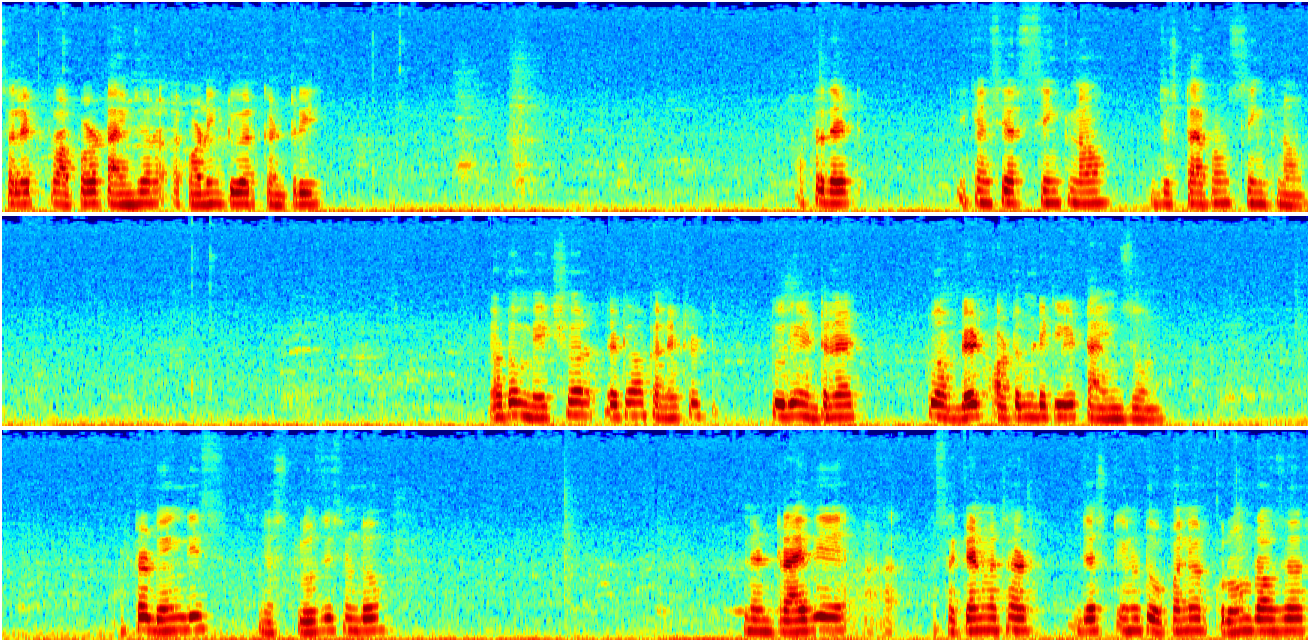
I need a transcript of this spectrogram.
select proper time zone according to your country. After that you can see sync now. Just tap on sync now. You have to make sure that you are connected to the internet to update automatically time zone. After doing this just close this window then try the uh, second method. Just you need to open your chrome browser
